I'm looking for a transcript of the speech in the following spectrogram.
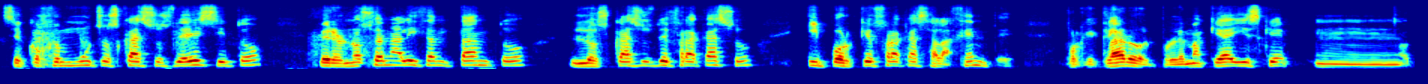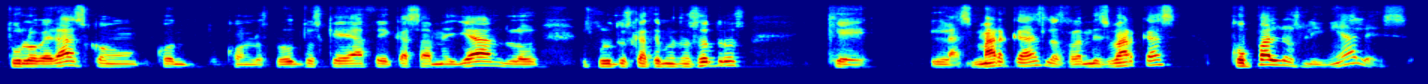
se cogen muchos casos de éxito, pero no se analizan tanto los casos de fracaso y por qué fracasa la gente. Porque claro, el problema que hay es que mm, tú lo verás con, los productos que hace Casa Mellán, los productos que hacemos nosotros, que las marcas, las grandes marcas, copan los lineales.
